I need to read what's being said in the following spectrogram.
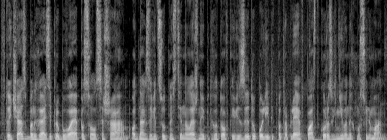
В той час в Бенгазі прибуває посол США. Однак, за відсутності належної підготовки візиту, політик потрапляє в пастку розгніваних мусульман.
